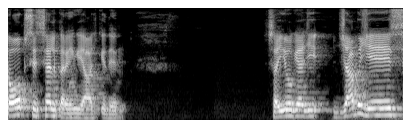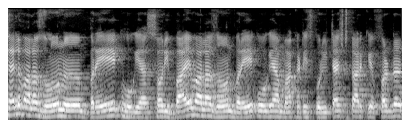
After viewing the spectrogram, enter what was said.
टॉप से सेल करेंगे आज के दिन। सही हो गया जी। जब ये सेल वाला जोन ब्रेक हो गया सॉरी बाय वाला जोन ब्रेक हो गया मार्केट इसको रिटेस्ट करके फर्दर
